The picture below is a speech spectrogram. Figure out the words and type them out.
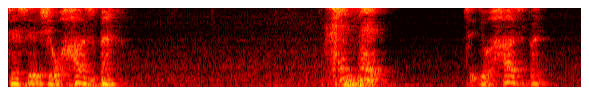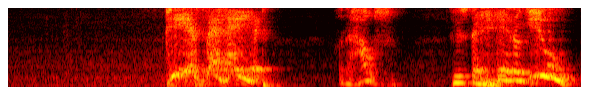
This is your husband. Listen to your husband. He is the head of the house. He's the head of you.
